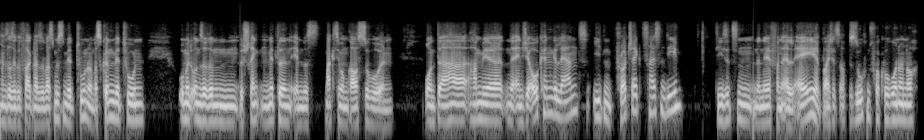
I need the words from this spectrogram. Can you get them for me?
Und also gefragt, also was müssen wir tun und was können wir tun, um mit unseren beschränkten Mitteln eben das Maximum rauszuholen? Und da haben wir eine NGO kennengelernt, Eden Projects heißen die. Die sitzen in der Nähe von LA, war ich jetzt auch besuchen vor Corona noch.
